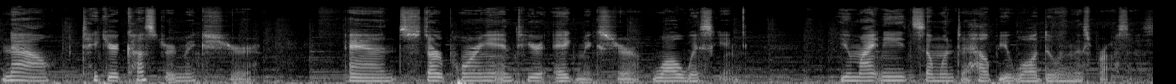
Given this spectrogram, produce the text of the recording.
Now take your custard mixture and start pouring it into your egg mixture while whisking. You might need someone to help you while doing this process.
